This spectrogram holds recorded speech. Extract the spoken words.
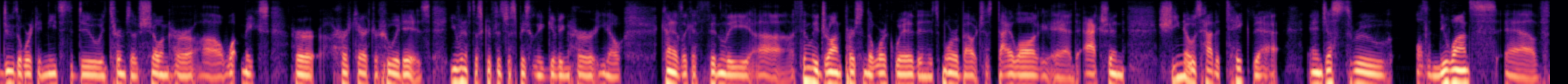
do the work it needs to do in terms of showing her uh, what makes her her character who it is. Even if the script is just basically giving her, you know, kind of like a thinly uh, thinly drawn person to work with, and it's more about just dialogue and action. She knows how to take that and just through all the nuance of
